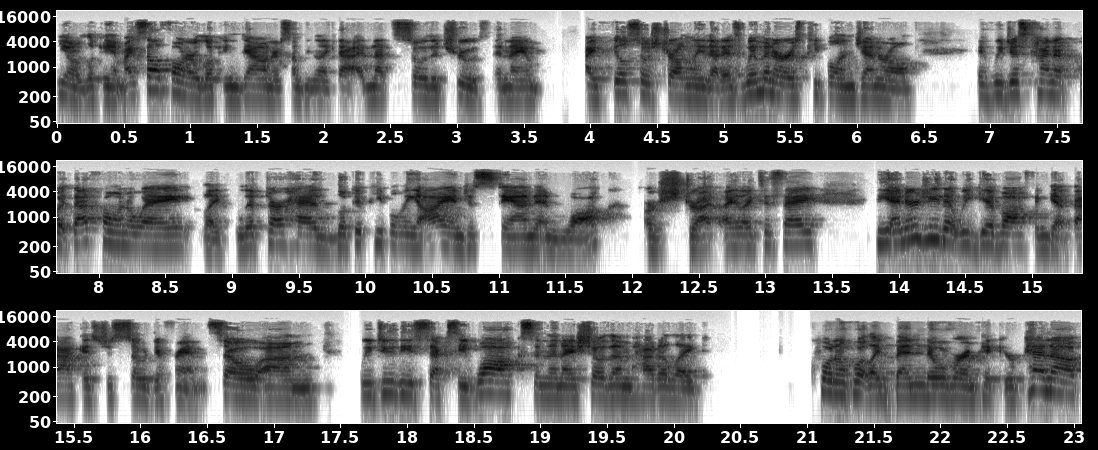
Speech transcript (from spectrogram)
you know, looking at my cell phone or looking down or something like that. And that's so the truth. And I, I feel so strongly that as women or as people in general, if we just kind of put that phone away, like lift our head, look at people in the eye, and just stand and walk or strut, I like to say, the energy that we give off and get back is just so different. So um, we do these sexy walks, and then I show them how to like quote unquote like bend over and pick your pen up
